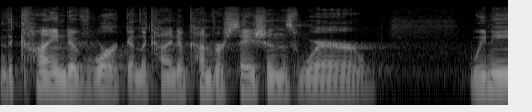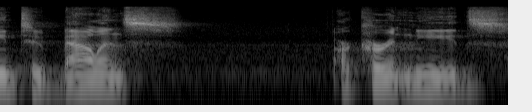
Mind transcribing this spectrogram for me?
the kind of work and the kind of conversations where we need to balance our current needs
